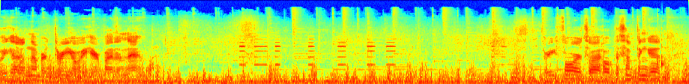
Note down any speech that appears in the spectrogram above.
We got a number three over here by the net. Four, so I hope it's something good.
